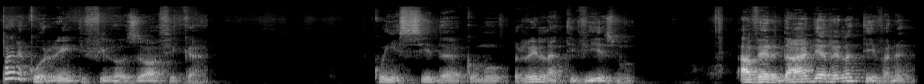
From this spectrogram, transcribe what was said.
para a corrente filosófica conhecida como relativismo, a verdade é relativa, né?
